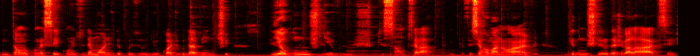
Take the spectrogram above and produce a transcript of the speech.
Então eu comecei com os demônios, depois eu li o Código da Vinci, li alguns livros que são, sei lá, Profecia Romanov, Guia do Mochileiro das Galáxias,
